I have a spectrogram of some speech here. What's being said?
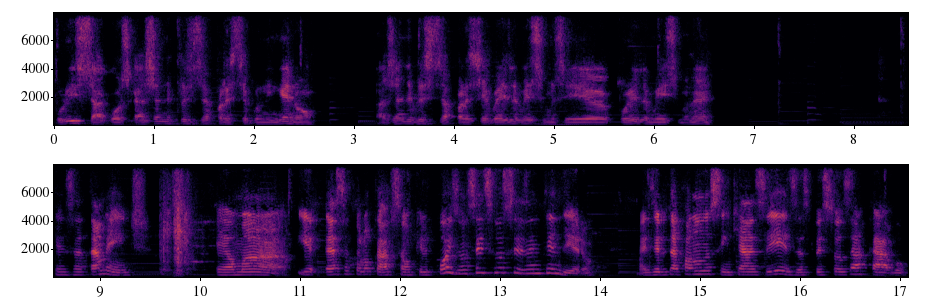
Por isso, a coisa que a gente não precisa aparecer por ninguém, não. A gente precisa aparecer para ele mesmo, por ele mesmo, né? Exatamente. É uma. Essa colocação que ele pôs, não sei se vocês entenderam, mas ele está falando assim que às vezes as pessoas acabam.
